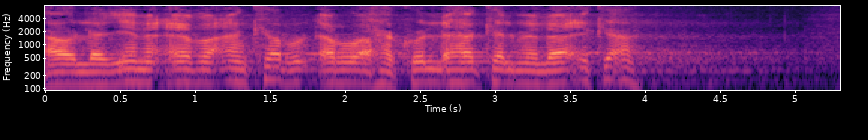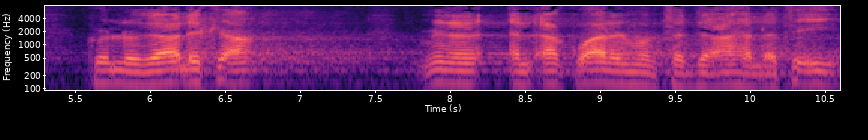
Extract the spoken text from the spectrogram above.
أو الذين أيضا أنكروا الأرواح كلها كالملائكة. كل ذلك من الأقوال المبتدعة التي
